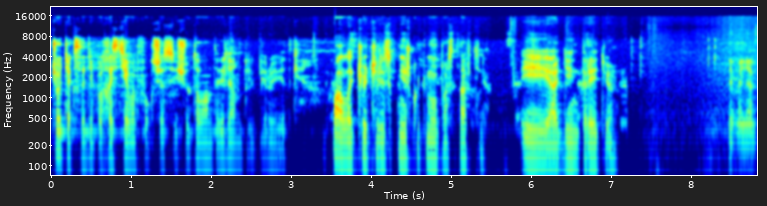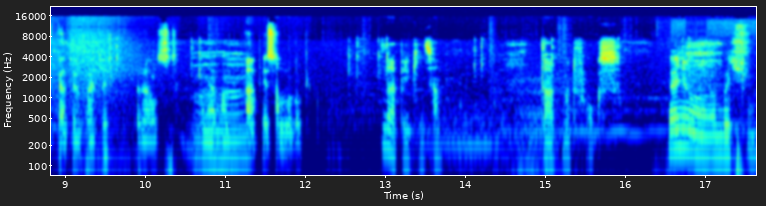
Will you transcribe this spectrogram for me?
Че у тебя, кстати, по хосте Мудфокс? Сейчас еще таланты гляну той первой ветки. Пало, что через книжку тьму поставьте. И один третью. Ты меня в пятую платишь, пожалуйста. Мгм. А, я сам могу. Да, перекинь сам. Так, Мудфокс. Коню обычно.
